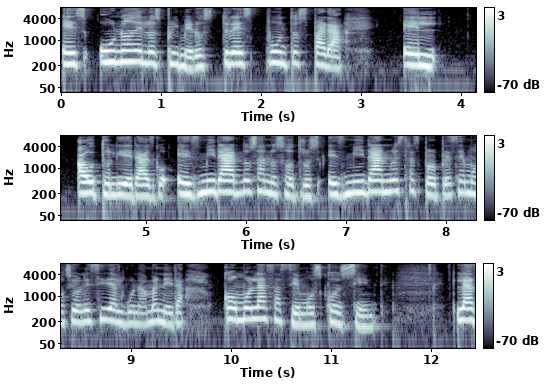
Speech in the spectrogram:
es uno de los primeros tres puntos para el autoliderazgo, es mirarnos a nosotros, es mirar nuestras propias emociones y de alguna manera cómo las hacemos conscientes. La,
